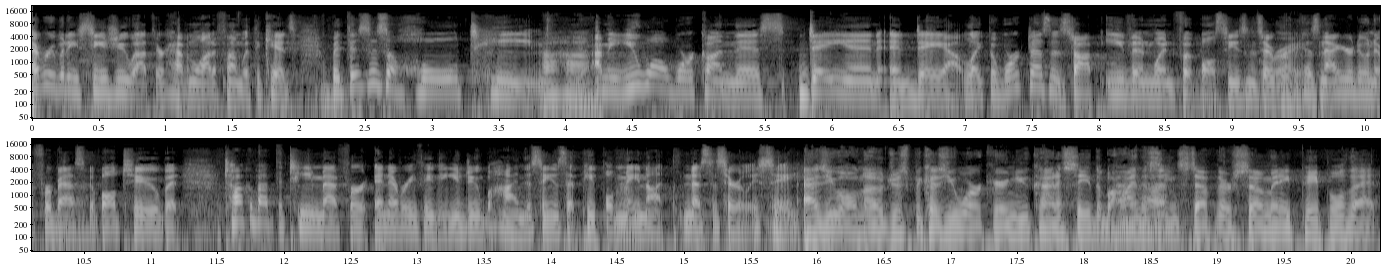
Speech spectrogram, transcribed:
Everybody sees you out there having a lot of fun with the kids, but this is a whole team. Uh-huh. I mean, you all work on this day in and day out. Like the work doesn't stop even when football season's over, Right. because now you're doing it for basketball too. But talk about the team effort and everything that you do behind the scenes that people may not necessarily see. As you all know, just because you work here and you kind of see the behind the scenes stuff, there's so many people that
